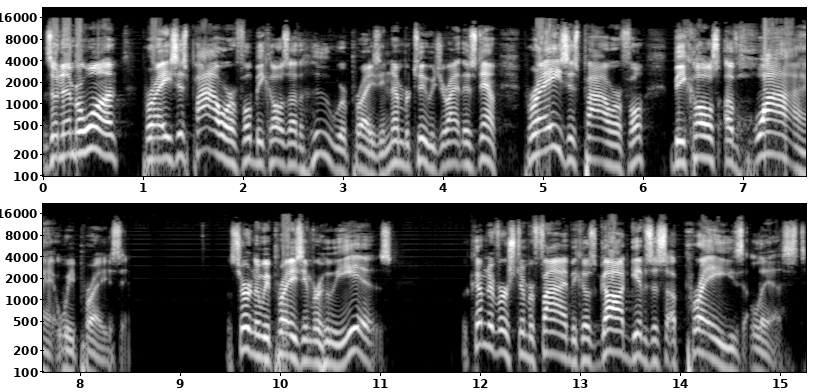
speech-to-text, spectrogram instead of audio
So number one, praise is powerful because of who we're praising. Number two, would you write this down? Praise is powerful because of why we praise Him. Well, certainly we praise Him for who He is. We come to verse number five because God gives us a praise list.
